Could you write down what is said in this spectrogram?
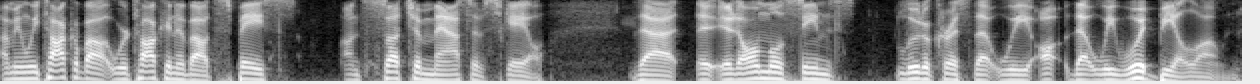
I mean, we talk about we're talking about space on such a massive scale that it, it almost seems ludicrous that we uh, that we would be alone.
